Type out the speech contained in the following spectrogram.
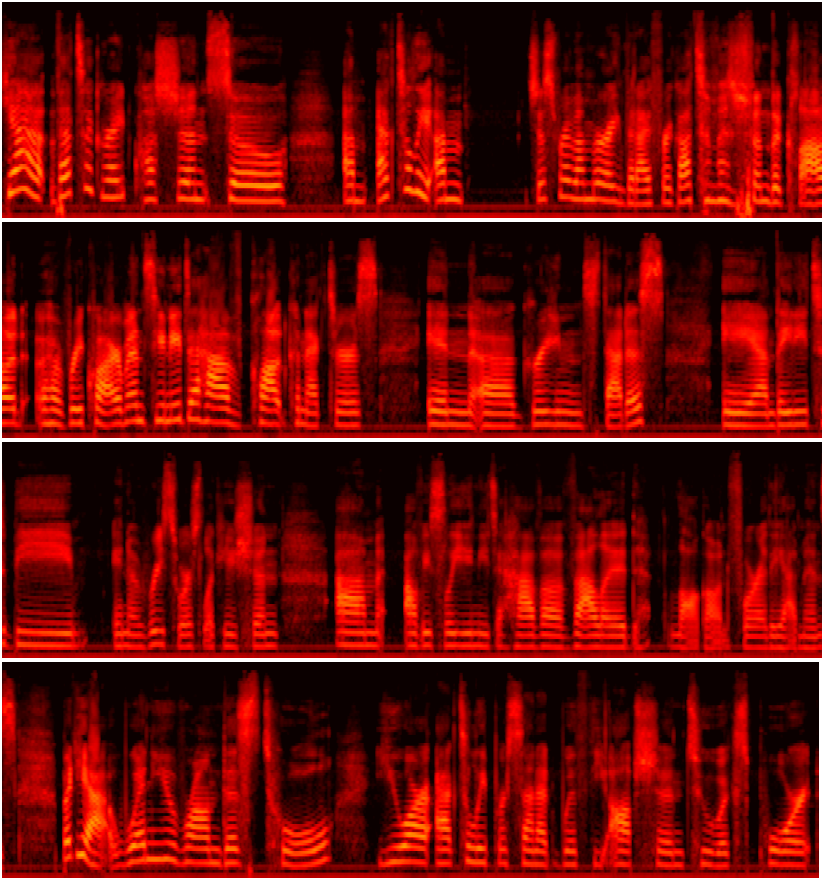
Yeah, that's a great question. So, um, actually, I'm just remembering that I forgot to mention the cloud uh, requirements. You need to have cloud connectors in uh, green status, and they need to be in a resource location. Um, obviously, you need to have a valid logon for the admins. But yeah, when you run this tool, you are actually presented with the option to export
